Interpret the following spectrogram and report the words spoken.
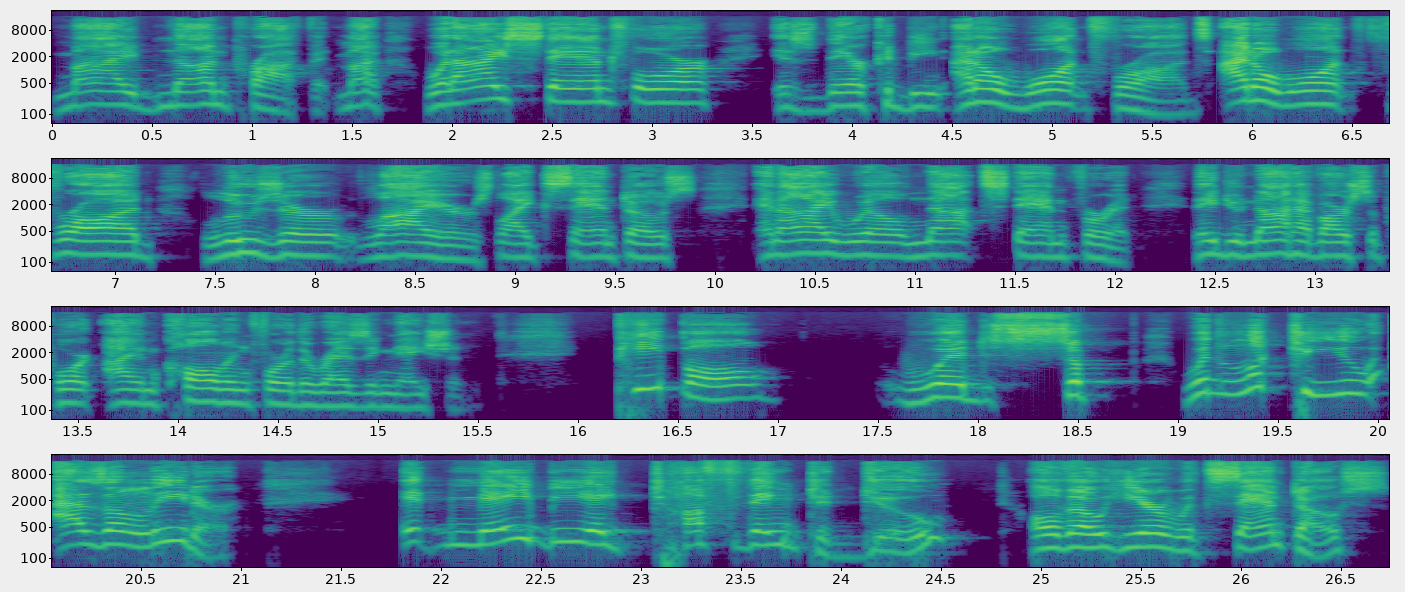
my nonprofit, my what I stand for is there could be I don't want frauds. I don't want fraud, loser, liars like Santos, and I will not stand for it. They do not have our support. I am calling for the resignation. People would would look to you as a leader. It may be a tough thing to do Although here with Santos,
